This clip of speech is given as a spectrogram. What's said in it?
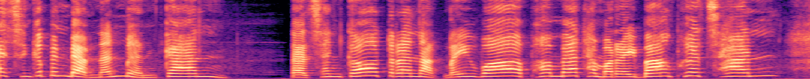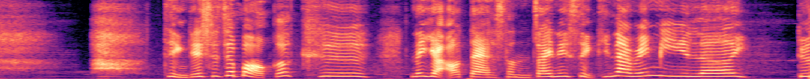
กฉันก็เป็นแบบนั้นเหมือนกัน แต่ฉันก็ตระหนักได้ว่าพ่อแม่ทำอะไรบ้างเพื่อฉัน ถึงที่ฉันจะบอกก็คือนายอย่าเอาแต่สนใจในสิ่งที่นายไม่มีเลย ดู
